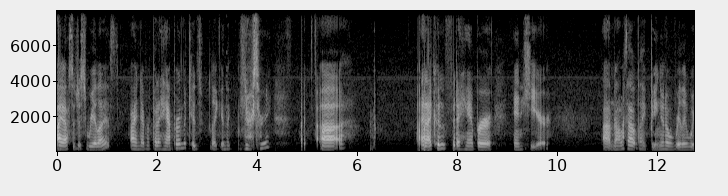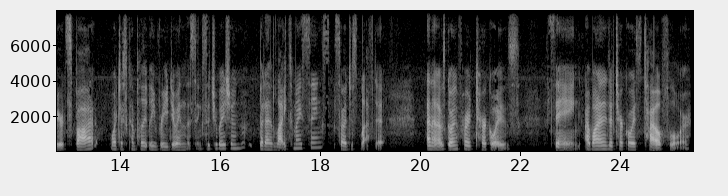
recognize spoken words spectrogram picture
I also just realized I never put a hamper in the kids like in the nursery. Uh and I couldn't fit a hamper in here. Um, not without like being in a really weird spot or just completely redoing the sink situation, but I liked my sinks, so I just left it. And then I was going for a turquoise thing. I wanted a turquoise tile floor,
